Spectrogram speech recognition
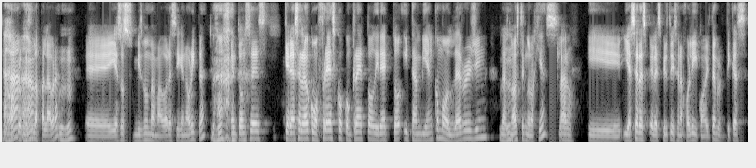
creo que esa es la palabra. Eh, y esos mismos mamadores siguen ahorita. Entonces, quería hacer algo como fresco, concreto, directo y también como leveraging las nuevas tecnologías. Claro. Y, y ese era el espíritu de Isanaholic. Y cuando ahorita me platicas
